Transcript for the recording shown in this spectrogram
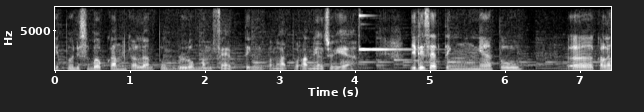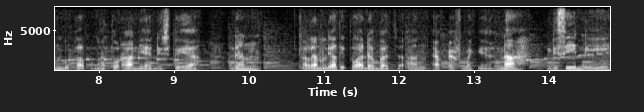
itu disebabkan kalian tuh belum men-setting pengaturannya cuy ya. Jadi settingnya tuh uh, kalian buka pengaturan ya di situ ya. Dan kalian lihat itu ada bacaan FF Max ya. Nah di sini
